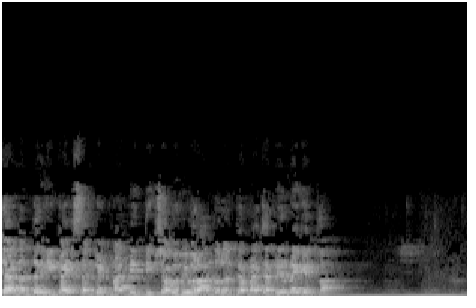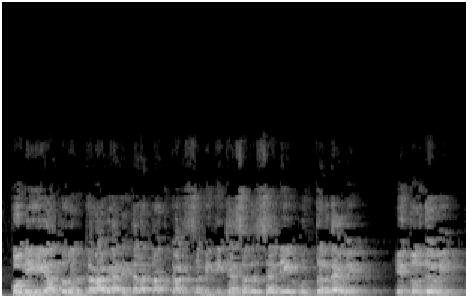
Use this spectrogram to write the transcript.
त्यानंतर ही काही संघटनांनी दीक्षाभूमीवर आंदोलन करण्याचा निर्णय घेतला. कोणीही आंदोलन करावे आणि त्याला तात्काळ समितीच्या सदस्यांनी उत्तर द्यावे हे दुर्दैवी.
